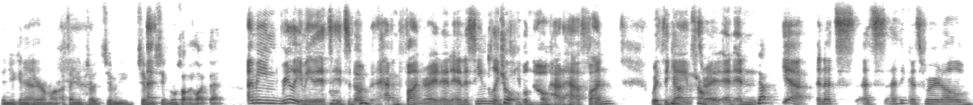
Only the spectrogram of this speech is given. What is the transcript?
then you can yeah. hear him on I think episode 70, 77 or something like that. I mean, really, I mean, it's it's about having fun, right? And and it seems like sure. people know how to have fun with the yep, games, sure. right? And and yep. yeah, and that's that's I think that's where it all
